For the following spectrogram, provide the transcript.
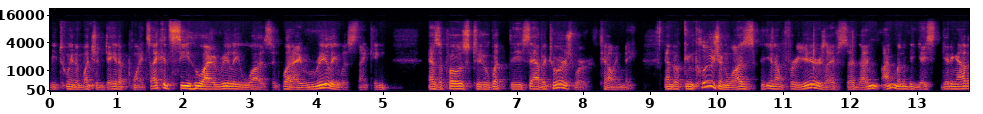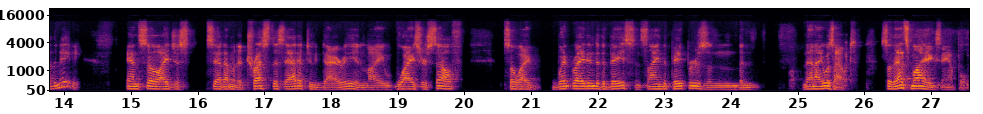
between a bunch of data points. I could see who I really was and what I really was thinking, as opposed to what the saboteurs were telling me. And the conclusion was, you know, for years I've said I'm I'm going to be getting out of the Navy, and so I just said I'm going to trust this attitude diary and my wiser self. So I went right into the base and signed the papers, and then then I was out. So that's my example.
